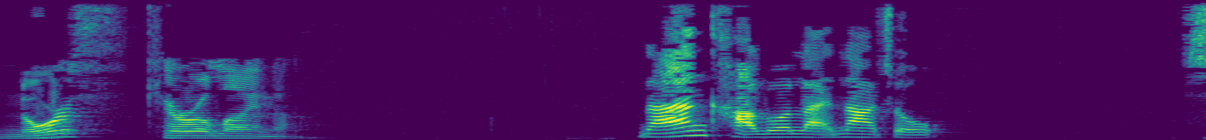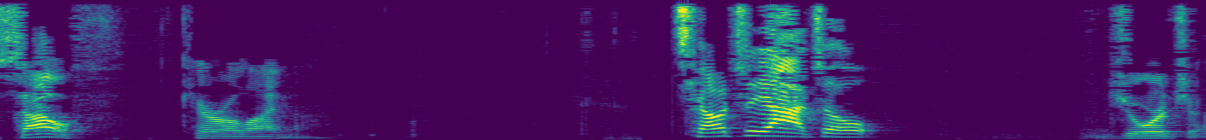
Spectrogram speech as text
North Carolina, 南卡罗来纳州、 South Carolina, 乔治亚州。 Georgia.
